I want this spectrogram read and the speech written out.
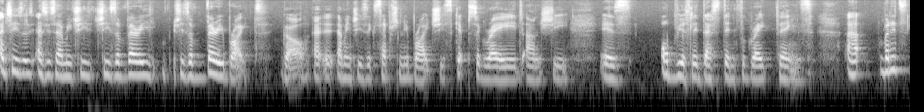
and she's as you say i mean she she's a very she's a very bright girl. I mean she's exceptionally bright. She skips a grade and she is obviously destined for great things. Uh, but it's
